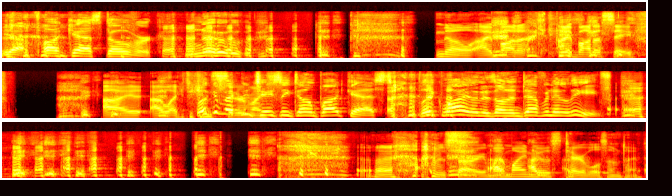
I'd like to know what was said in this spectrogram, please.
Yeah, podcast over. No. No, I bought a I bought a safe. I I like to Welcome back to my Chasing Tone podcast. Blake Wylie is on indefinite leave. Uh, I'm sorry, my I'm- mind I'm- goes terrible sometimes.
